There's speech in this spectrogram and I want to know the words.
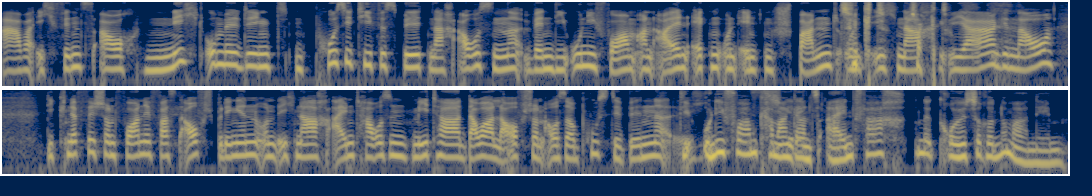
Aber ich finde es auch nicht unbedingt ein positives Bild nach außen, wenn die Uniform an allen Ecken und Enden spannt Zwickt, und ich nach, zackt. ja, genau, die Knöpfe schon vorne fast aufspringen und ich nach 1000 Meter Dauerlauf schon außer Puste bin. Die Ich- Uniform kann man schwierig. ganz einfach eine größere Nummer nehmen.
